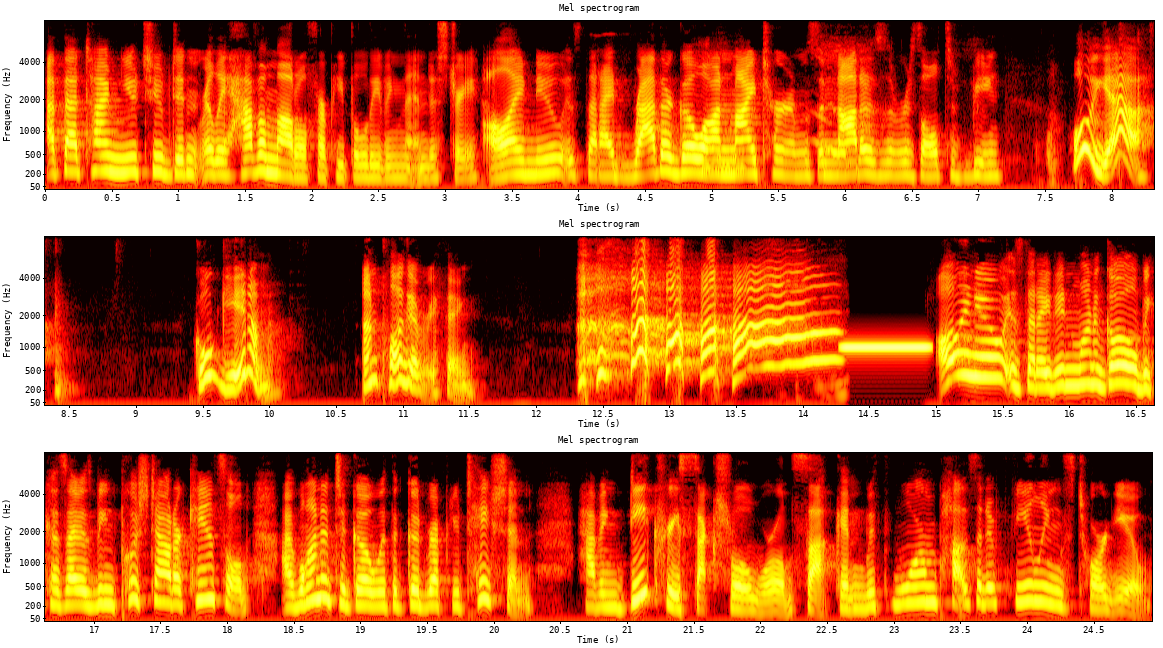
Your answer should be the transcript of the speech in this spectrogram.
At that time, YouTube didn't really have a model for people leaving the industry. All I knew is that I'd rather go on my terms and not as a result of being, oh yeah, go get them, unplug everything. All I knew is that I didn't want to go because I was being pushed out or canceled. I wanted to go with a good reputation, having decreased sexual world suck and with warm positive feelings toward you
